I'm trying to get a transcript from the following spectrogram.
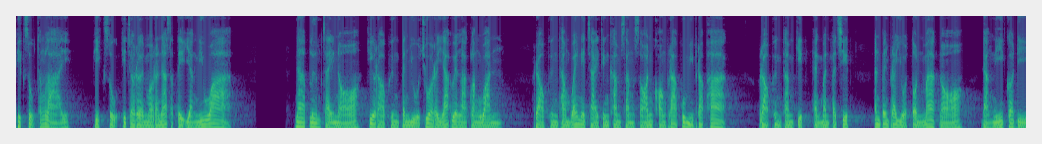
ภิกษุทั้งหลาย ภิกษุที่เจริญมรณสติอย่างนี้ว่าน่าปลื้มใจหนอที่เราพึงเป็นอยู่ชั่วระยะเวลากลางวัน เราพึงทำไว้ในใจถึงคำสั่งสอนของพระผู้มีพระภาค เราพึงทำกิจแห่งบรรพชิต อันเป็นประโยชน์ตนมากหนอ ดังนี้ก็ดี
